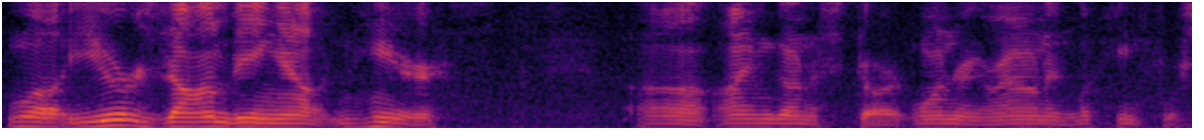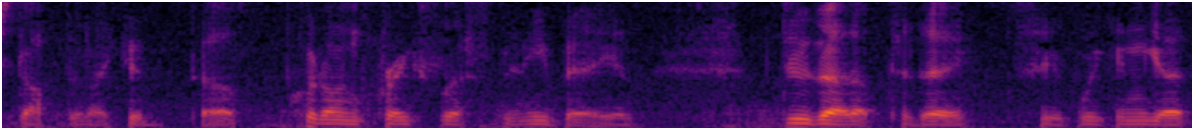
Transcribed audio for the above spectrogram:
Well, you're zombieing out in here. Uh, I'm to start wandering around and looking for stuff that I could uh, put on Craigslist and eBay and do that up today. See if we can get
